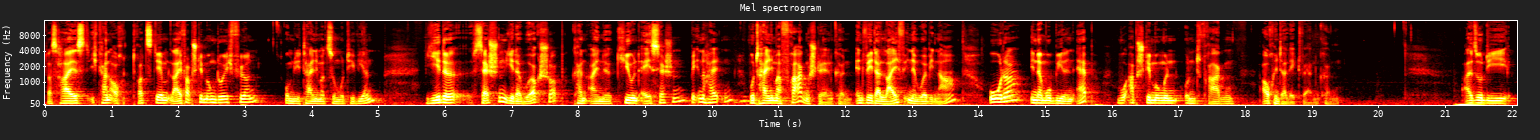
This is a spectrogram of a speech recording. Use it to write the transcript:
Das heißt, ich kann auch trotzdem Live-Abstimmungen durchführen, um die Teilnehmer zu motivieren. Jede Session, jeder Workshop kann eine QA-Session beinhalten, wo Teilnehmer Fragen stellen können. Entweder live in dem Webinar oder in der mobilen App, wo Abstimmungen und Fragen auch hinterlegt werden können. Also die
